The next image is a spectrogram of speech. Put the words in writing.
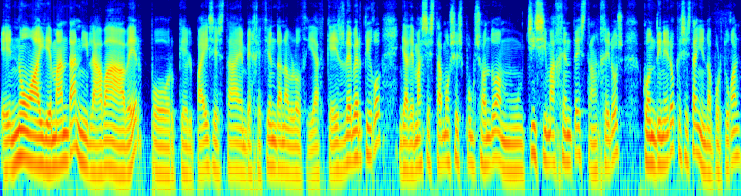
eh, no hay demanda ni la va a haber porque el país está envejeciendo a una velocidad que es de vértigo y además estamos expulsando a muchísima gente extranjeros con dinero que se están yendo a Portugal.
